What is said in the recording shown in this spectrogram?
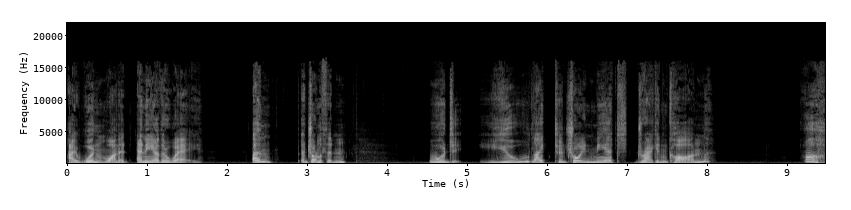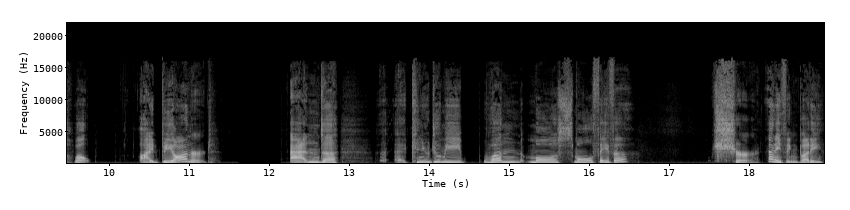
I wouldn't want it any other way. Um, Jonathan, would you like to join me at DragonCon? Oh, well, I'd be honored. And, uh, can you do me one more small favor? Sure, anything, buddy.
